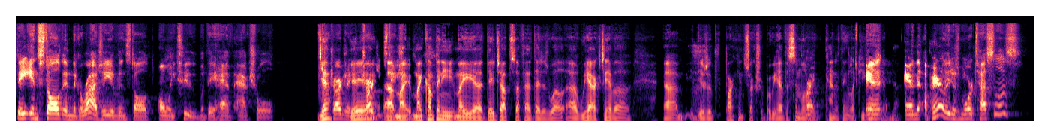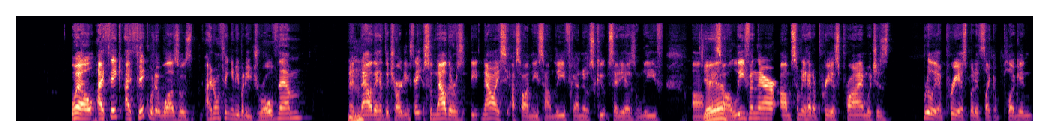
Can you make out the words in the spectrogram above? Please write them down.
they installed in the garage. They have installed only two, but they have actual yeah charging. Yeah, yeah. Charging uh, my my company, my uh, day job stuff have that as well. Uh, we actually have a um, there's a parking structure, but we have a similar right. kind of thing like you guys. And, and apparently, there's more Teslas. Well, I think I think what it was was I don't think anybody drove them and mm-hmm. now they have the charging station. So now there's now I see I saw a Nissan Leaf. I know Scoop said he has a Leaf. Um, yeah, I saw a Leaf in there. Um, somebody had a Prius Prime, which is really a Prius, but it's like a plug-in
